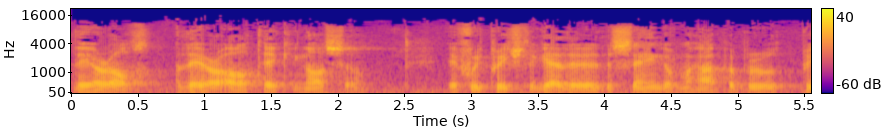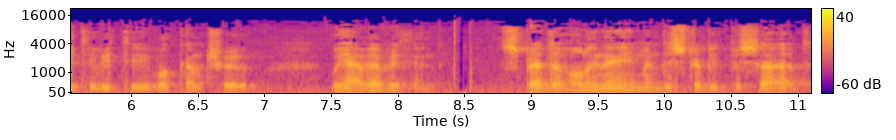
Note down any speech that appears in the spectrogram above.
They are all, they are all taking also. If we preach together, the saying of Mahaprabhu, Pritiviti, will come true. We have everything. Spread the holy name and distribute prasad.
